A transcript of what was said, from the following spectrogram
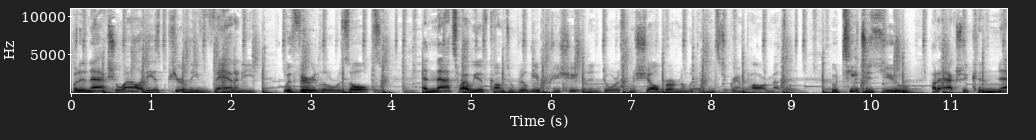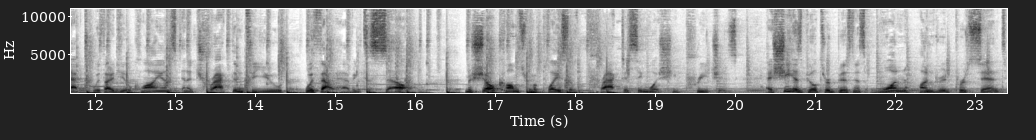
but in actuality is purely vanity with very little results. And that's why we have come to really appreciate and endorse Michelle Berman with the Instagram Power Method, who teaches you how to actually connect with ideal clients and attract them to you without having to sell. Michelle comes from a place of practicing what she preaches, as she has built her business 100%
